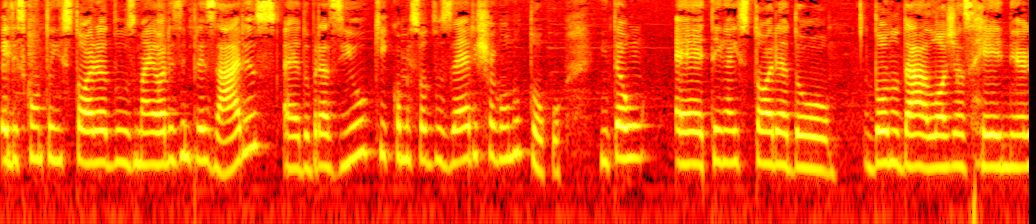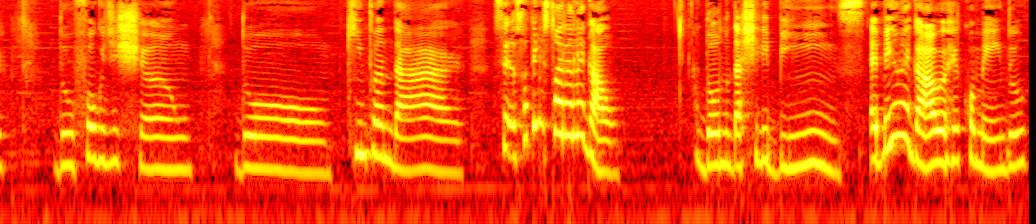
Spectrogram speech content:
eles contam a história dos maiores empresários é, do Brasil, que começou do zero e chegou no topo. Então, é, tem a história do dono da Lojas Renner, do Fogo de Chão, do Quinto Andar. Só tem história legal dono da Chili Beans. É bem legal, eu recomendo.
